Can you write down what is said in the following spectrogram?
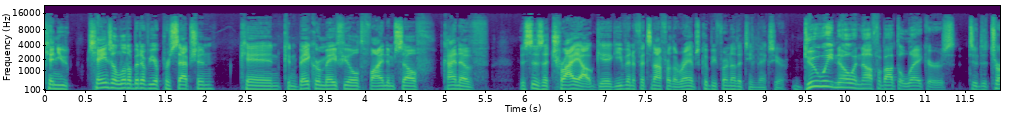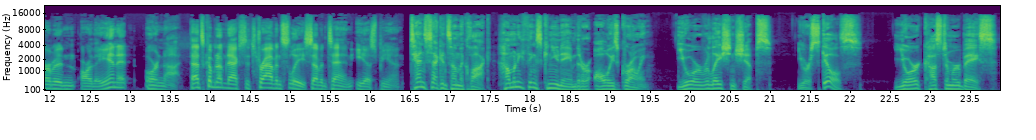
can you change a little bit of your perception? Can can Baker Mayfield find himself kind of this is a tryout gig, even if it's not for the Rams, could be for another team next year. Do we know enough about the Lakers to determine are they in it or not? That's coming up next. It's Travis Lee, E 710 ESPN. 10 seconds on the clock. How many things can you name that are always growing? Your relationships, your skills, your customer base.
